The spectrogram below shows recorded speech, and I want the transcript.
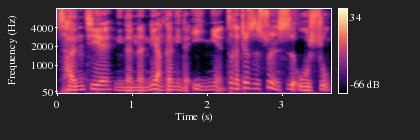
承接你的能量跟你的意念，这个就是顺势巫术。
